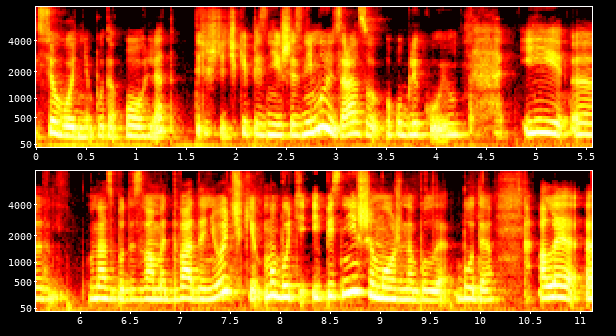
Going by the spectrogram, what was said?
сьогодні буде огляд. Трішечки пізніше зніму і зразу опублікую. І е, у нас буде з вами два деньочки. Мабуть, і пізніше можна буде, але е,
